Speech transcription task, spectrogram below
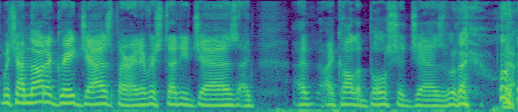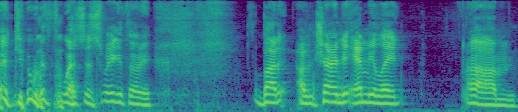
which I'm not a great jazz player. I never studied jazz. I, I, I call it bullshit jazz. What I what Yeah. I do with Western Swing Authority, but I'm trying to emulate. Um,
